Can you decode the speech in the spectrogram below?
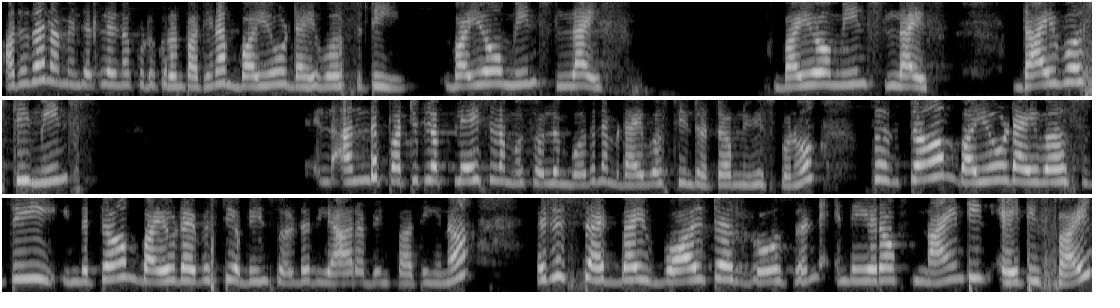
அதுதான் நம்ம இந்த இடத்துல என்ன கொடுக்குறோம் பாத்தீங்கன்னா biodiversity bio means life bio means life diversity means அந்த பர்டிகுலர் பிளேஸ் நம்ம சொல்லும் போது நம்ம டைவர்சிட்டின்ற டேர்ம் யூஸ் பண்ணுவோம். ஸோ டேர்ம் பயோடைவர்சிட்டி இந்த டேர்ம் பயோடைவர்சிட்டி அப்படின்னு சொல்றது யார் அப்படின்னு பாத்தீங்கன்னா it is said by Walter Rosen இந்த year of nineteen eighty five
